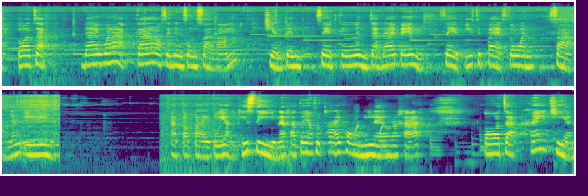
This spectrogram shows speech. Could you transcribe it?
อะก็จะได้ว่า 9 เศษ1ส่วน 3 เขียนเป็นเศษเกินจะได้เป็น เศษ 28 ส่วน 3 นั่นเองอะต่อไปตัวอย่างทีสี่ 4 นะคะ ตัวอย่างสุดท้ายของวันนี้แล้วนะคะ ก็จะให้เขียน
